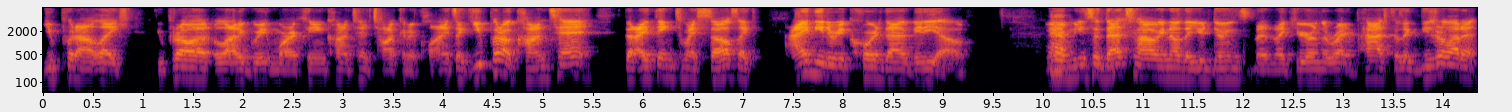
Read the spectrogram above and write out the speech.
you put out like you put out a lot of great marketing content talking to clients. Like you put out content that I think to myself, like I need to record that video. You know what I mean? So that's how I know that you're doing that, like you're on the right path. Cause like these are a lot of,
